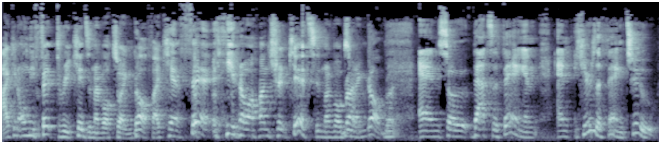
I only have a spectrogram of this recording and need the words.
I can only fit three kids in my Volkswagen Golf. I can't fit, you know, a hundred kids in my Volkswagen Right, Golf. right. And so that's the thing. And and here's the thing too.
